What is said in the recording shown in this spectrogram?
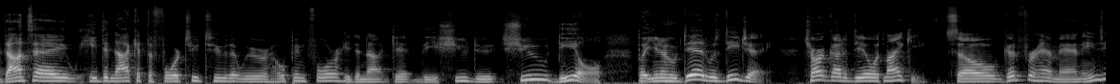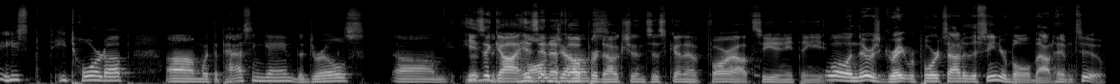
Donte, he did not get the 422 that we were hoping for. He did not get the shoe do, shoe deal, but you know who did was DJ. Chark got a deal with Nike. So good for him, man. He, he's he tore it up um, with the passing game, the drills. Um, he's the- a guy. His NFL jumps. production's just gonna far outseed anything. He, well, and there was great reports out of the Senior Bowl about him too.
